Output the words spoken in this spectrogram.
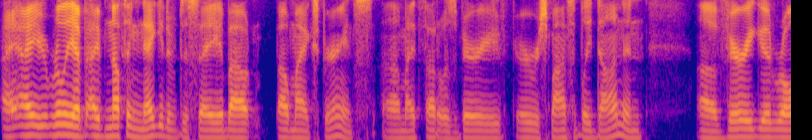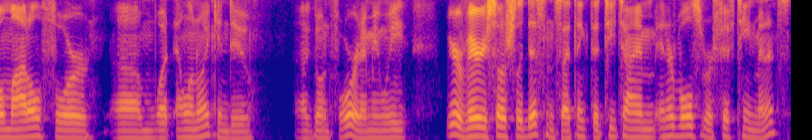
I, I really have I have nothing negative to say about about my experience. Um, I thought it was very very responsibly done and a very good role model for um, what Illinois can do uh, going forward. I mean, we we were very socially distanced. I think the tee time intervals were 15 minutes.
